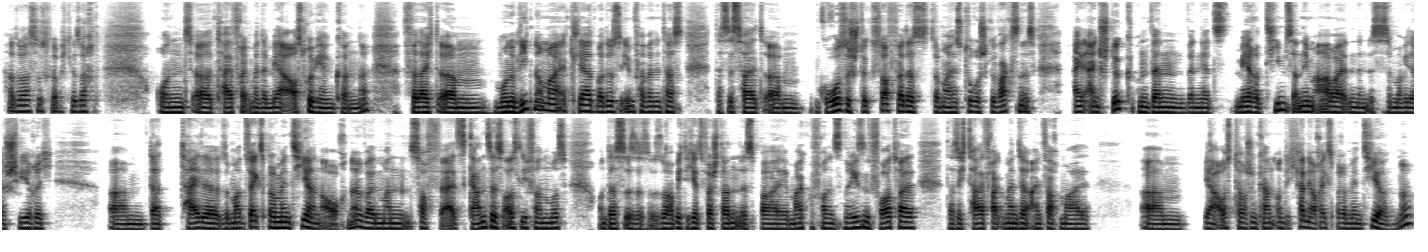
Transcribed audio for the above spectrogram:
also hast du es, glaube ich, gesagt, und äh, Teilfragmente mehr ausprobieren können. Ne? Vielleicht ähm, Monolith nochmal erklärt, weil du es eben verwendet hast. Das ist halt ähm, ein großes Stück Software, das da mal historisch gewachsen ist. Ein, ein Stück und wenn, wenn jetzt mehrere Teams an dem arbeiten, dann ist es immer wieder schwierig, ähm, da Teile so mal zu experimentieren auch, ne? weil man Software als Ganzes ausliefern muss. Und das ist, so habe ich dich jetzt verstanden, ist bei Microphone ein Riesenvorteil, dass ich Teilfragmente einfach mal ähm, ja, austauschen kann. Und ich kann ja auch experimentieren. Ne?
